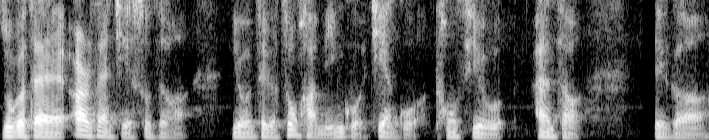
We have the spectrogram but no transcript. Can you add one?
如果在二战结束之后，有这个中华民国建国，同时有按照这个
